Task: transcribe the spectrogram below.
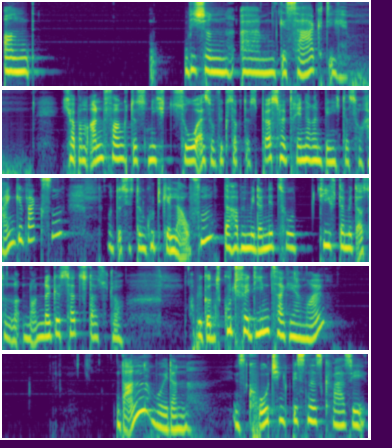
Und wie schon ähm, gesagt, ich, ich habe am Anfang das nicht so, also wie gesagt, als Personal Trainerin bin ich da so reingewachsen und das ist dann gut gelaufen. Da habe ich mich dann nicht so tief damit auseinandergesetzt. Also da habe ich ganz gut verdient, sage ich einmal. Dann, wo ich dann ins Coaching-Business quasi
